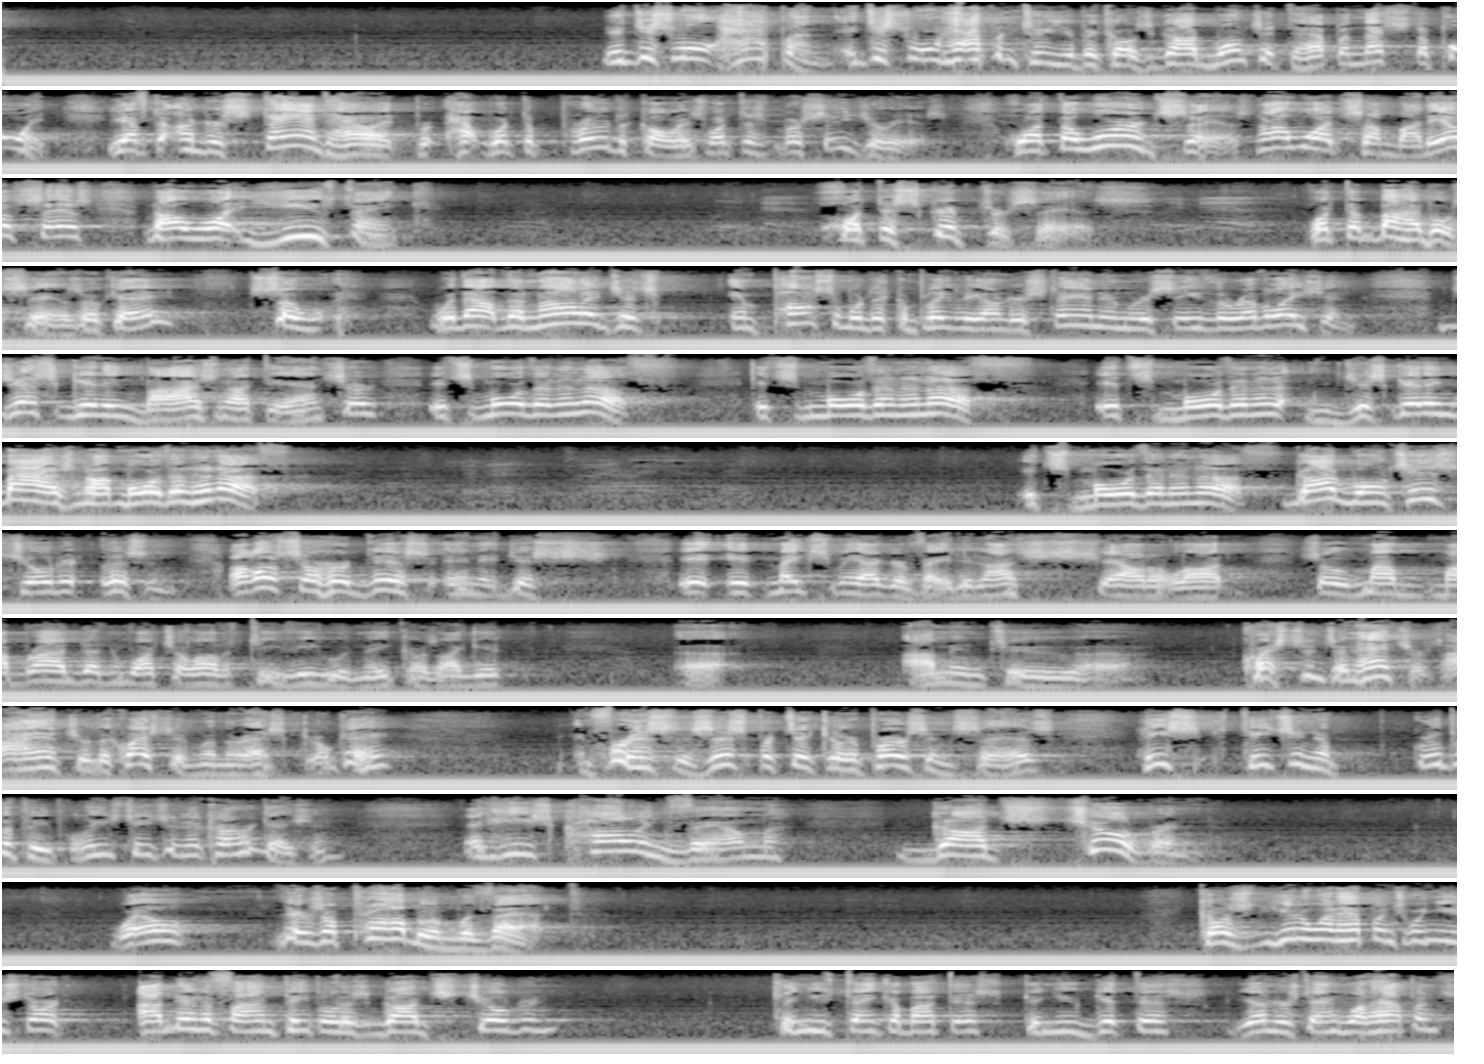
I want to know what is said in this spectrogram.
It just won't happen. It just won't happen to you because God wants it to happen. That's the point. You have to understand how it, how, what the protocol is, what the procedure is, what the Word says, not what somebody else says, not what you think. What the Scripture says, what the Bible says. Okay, so without the knowledge, it's impossible to completely understand and receive the revelation. Just getting by is not the answer. It's more than enough. It's more than enough. It's more than enough. Just getting by is not more than enough. It's more than enough. God wants His children. Listen, I also heard this, and it just it, it makes me aggravated. And I shout a lot, so my my bride doesn't watch a lot of TV with me because I get uh, I'm into uh, questions and answers. I answer the question when they're asked. Okay, and for instance, this particular person says he's teaching a group of people, he's teaching a congregation, and he's calling them God's children. Well, there's a problem with that. Because you know what happens when you start identifying people as God's children? Can you think about this? Can you get this? You understand what happens?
